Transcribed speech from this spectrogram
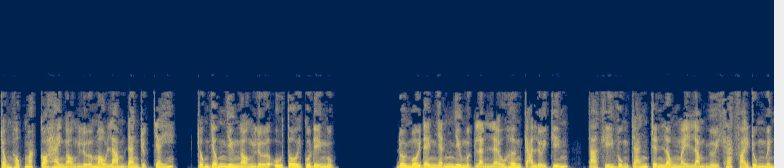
trong hốc mắt có hai ngọn lửa màu lam đang rực cháy, trông giống như ngọn lửa u tối của địa ngục. Đôi môi đen nhánh như mực lạnh lẽo hơn cả lưỡi kiếm, tà khí vùng trán trên lông mày làm người khác phải rùng mình.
